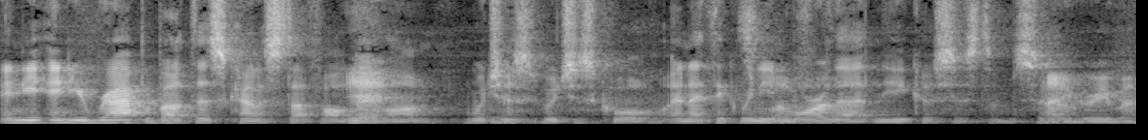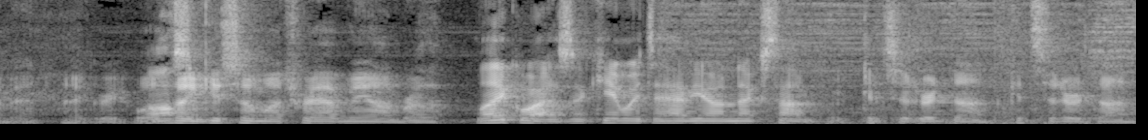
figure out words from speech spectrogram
and you and you rap about this kind of stuff all day Yeah. long, which is which is cool. And I think we It's a need lot of more of that in the ecosystem. So I agree, my man. I agree. Well, Awesome. thank you so much for having me on, brother. likewise, I can't wait to have you on next time. Consider it done. Consider it done.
